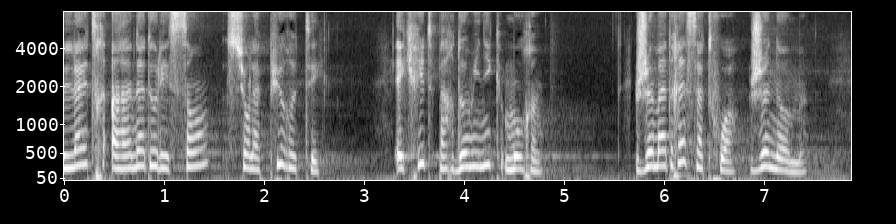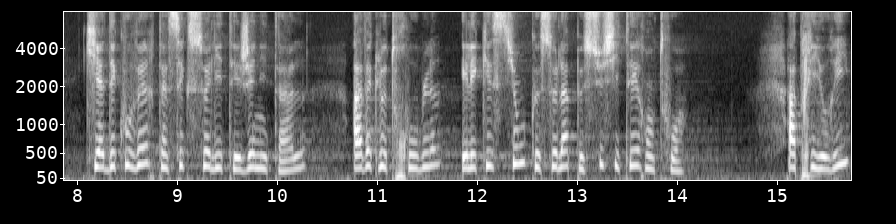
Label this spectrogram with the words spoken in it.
Lettre à un adolescent sur la pureté, écrite par Dominique Morin. Je m'adresse à toi, jeune homme, qui a découvert ta sexualité génitale avec le trouble et les questions que cela peut susciter en toi. A priori,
